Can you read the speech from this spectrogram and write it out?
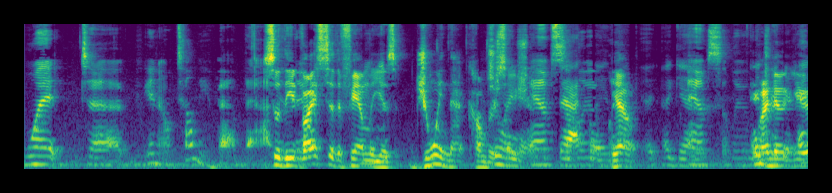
What uh, you know? Tell me about that. so the And then- advice to the family is join that conversation it. Absolutely. Exactly. Yeah. Again. Absolutely. Enter, I know their, you have-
